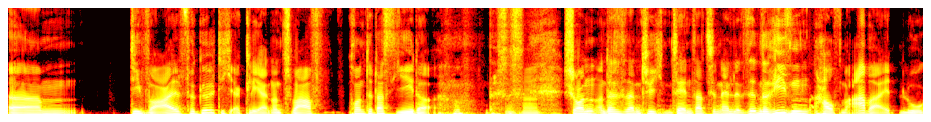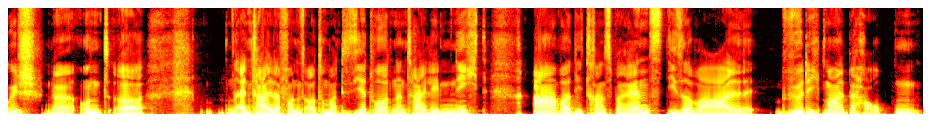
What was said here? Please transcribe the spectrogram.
ähm, die Wahl für gültig erklären. Und zwar konnte das jeder. Das ist schon, und das ist natürlich ein sensationelles, ein Riesenhaufen Arbeit, logisch. Ne? Und äh, ein Teil davon ist automatisiert worden, ein Teil eben nicht. Aber die Transparenz dieser Wahl, würde ich mal behaupten,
